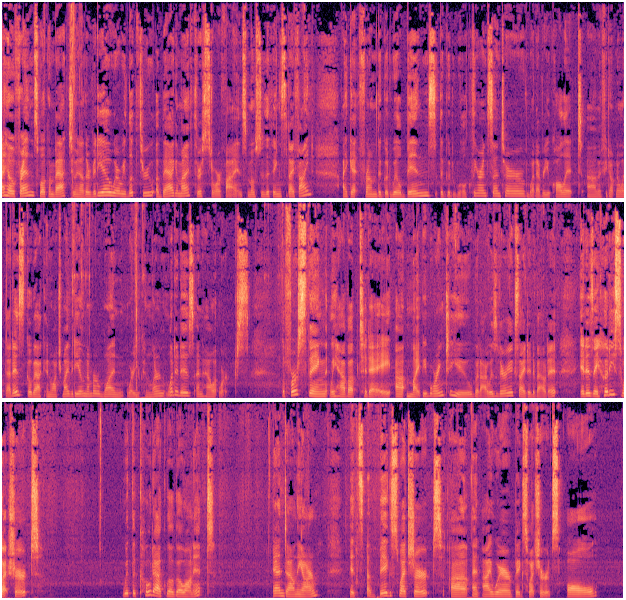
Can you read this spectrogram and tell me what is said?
Hi ho friends, welcome back to another video where we look through a bag of my thrift store finds. Most of the things that I find I get from the Goodwill bins, the Goodwill clearance center, whatever you call it. Um, if you don't know what that is, go back and watch my video number one where you can learn what it is and how it works. The first thing that we have up today uh, might be boring to you, but I was very excited about it. It is a hoodie sweatshirt with the Kodak logo on it and down the arm. It's a big sweatshirt, uh, and I wear big sweatshirts all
